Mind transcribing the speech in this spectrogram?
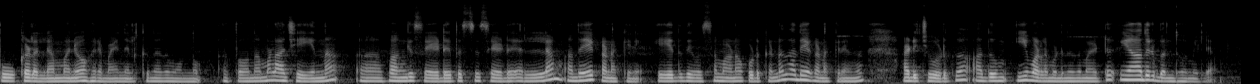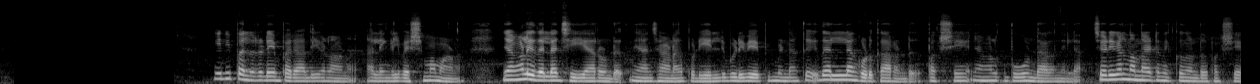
പൂക്കളെല്ലാം മനോഹരമായി നിൽക്കുന്നതും ഒന്നും അപ്പോൾ നമ്മൾ ആ ചെയ്യുന്ന ഫംഗിസൈഡ് പെസ്റ്റിസൈഡ് എല്ലാം അതേ കണക്കിന് ഏത് ദിവസമാണോ കൊടുക്കേണ്ടത് അതേ കണക്കിന് അങ്ങ് അടിച്ചു കൊടുക്കുക. അതും ഈ വളമിടുന്നതുമായിട്ട് യാതൊരു ബന്ധവുമില്ല. ഇനി പലരുടെയും പരാതികളാണ് അല്ലെങ്കിൽ വിഷമമാണ്. ഞങ്ങൾ ഇതെല്ലാം ചെയ്യാറുണ്ട്. ഞാൻ ചാണകപ്പൊടി എല്ലുപൊടി വേപ്പിൻ പിണ്ണാക്ക് ഇതെല്ലാം കൊടുക്കാറുണ്ട്. പക്ഷേ ഞങ്ങൾക്ക് പൂവുണ്ടാകുന്നില്ല. ചെടികൾ നന്നായിട്ട് നിൽക്കുന്നുണ്ട് പക്ഷേ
